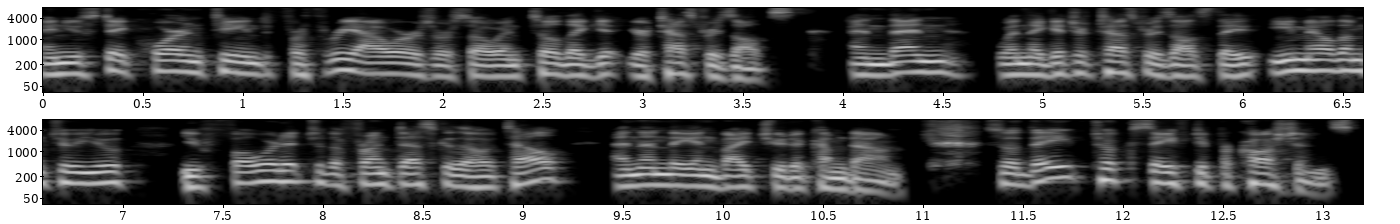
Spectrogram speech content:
and you stay quarantined for three hours or so until they get your test results. And then when they get your test results they email them to you you forward it to the front desk of the hotel and then they invite you to come down. So they took safety precautions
